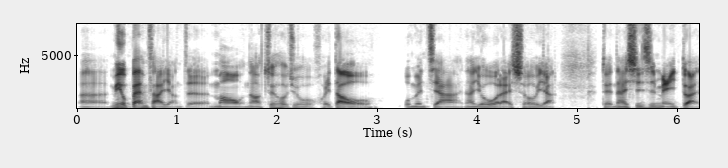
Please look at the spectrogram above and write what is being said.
呃没有办法养的猫，然后最后就回到我们家，那由我来收养。对，那是一只美短。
